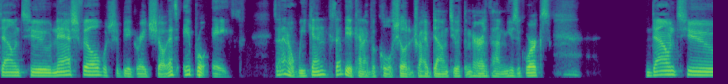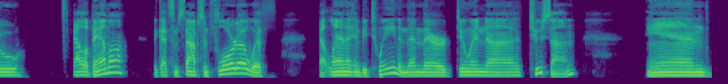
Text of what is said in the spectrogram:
down to Nashville, which should be a great show. That's April 8th. Is that on a weekend? Because that'd be a kind of a cool show to drive down to at the Marathon Music Works. Down to Alabama. They got some stops in Florida with Atlanta in between, and then they're doing uh, Tucson and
